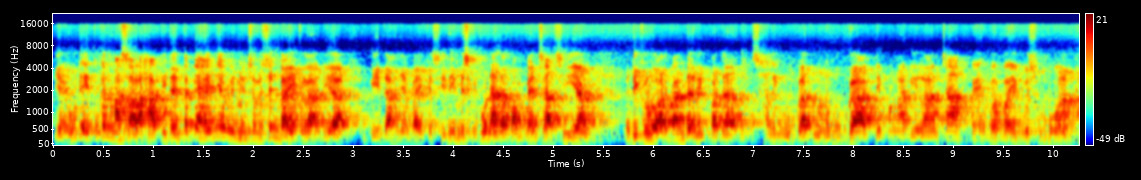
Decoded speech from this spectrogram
ya udah itu kan masalah hati. Dan tapi akhirnya win-win solution baiklah. Dia pindahnya baik ke sini meskipun ada kompensasi yang dikeluarkan daripada saling ugat menggugat di pengadilan. Capek bapak ibu semua.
